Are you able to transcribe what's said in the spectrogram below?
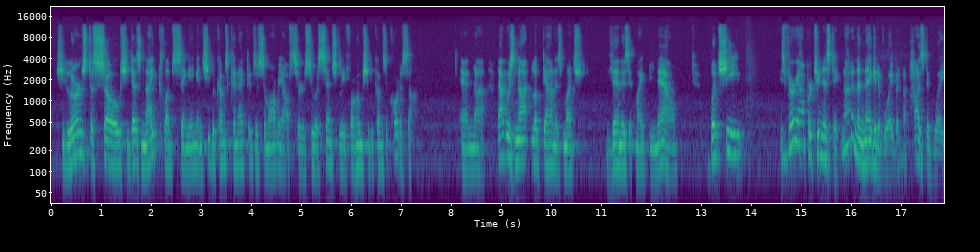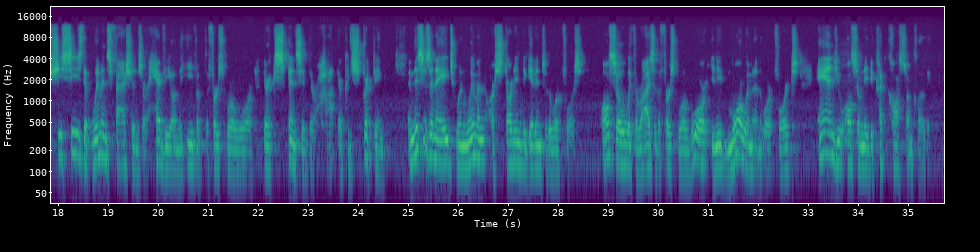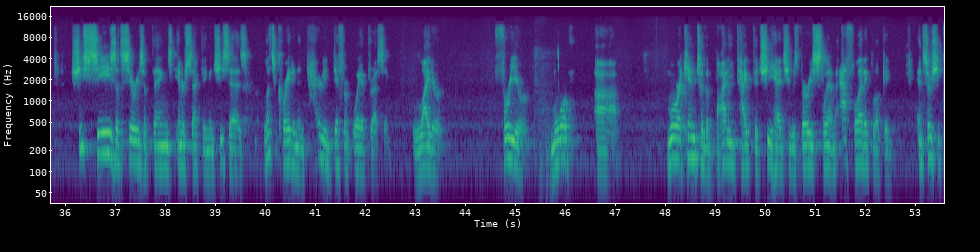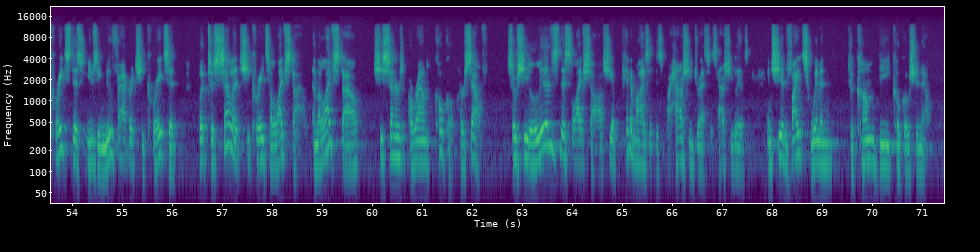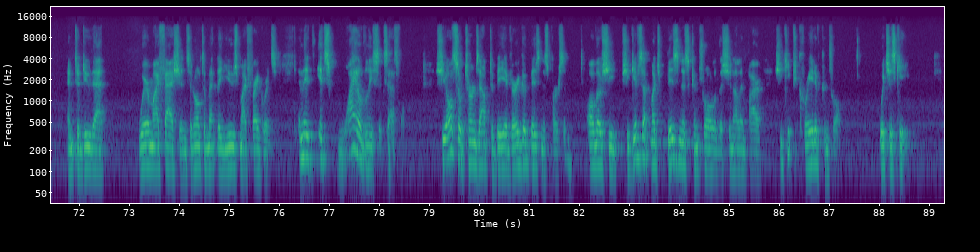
She learns to sew. She does nightclub singing, and she becomes connected to some army officers who essentially, for whom she becomes a courtesan. And uh, that was not looked down as much then as it might be now. But she is very opportunistic, not in a negative way, but in a positive way. She sees that women's fashions are heavy on the eve of the First World War. They're expensive, they're hot, they're constricting. And this is an age when women are starting to get into the workforce. Also, with the rise of the First World War, you need more women in the workforce, and you also need to cut costs on clothing. She sees a series of things intersecting, and she says, let's create an entirely different way of dressing, lighter, freer, more uh, more akin to the body type that she had. She was very slim, athletic looking. And so she creates this using new fabric, she creates it, but to sell it, she creates a lifestyle. And the lifestyle she centers around Coco herself. So she lives this lifestyle. She epitomizes by how she dresses, how she lives. And she invites women to come be Coco Chanel and to do that, wear my fashions, and ultimately use my fragrance. And it, it's wildly successful. She also turns out to be a very good business person. Although she, she gives up much business control of the Chanel empire, she keeps creative control, which is key.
